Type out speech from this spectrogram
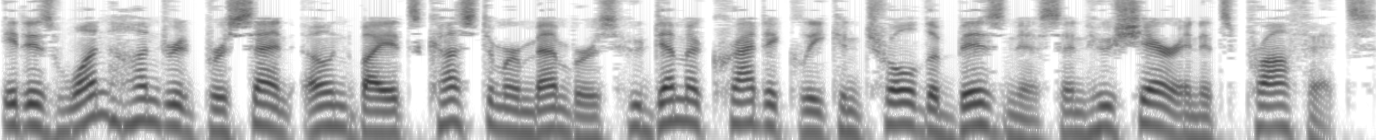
It is 100% owned by its customer members who democratically control the business and who share in its profits.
